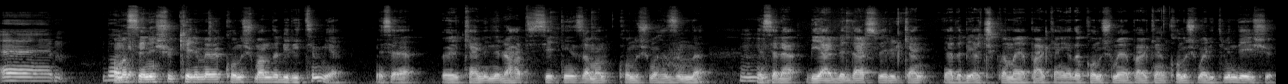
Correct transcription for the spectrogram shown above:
Ee, böyle. Ama senin şu kelime ve konuşmanda bir ritim ya. Mesela öyle kendini rahat hissettiğin zaman konuşma hızında. Hı hı. Mesela bir yerde ders verirken ya da bir açıklama yaparken ya da konuşma yaparken konuşma ritmin değişiyor.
